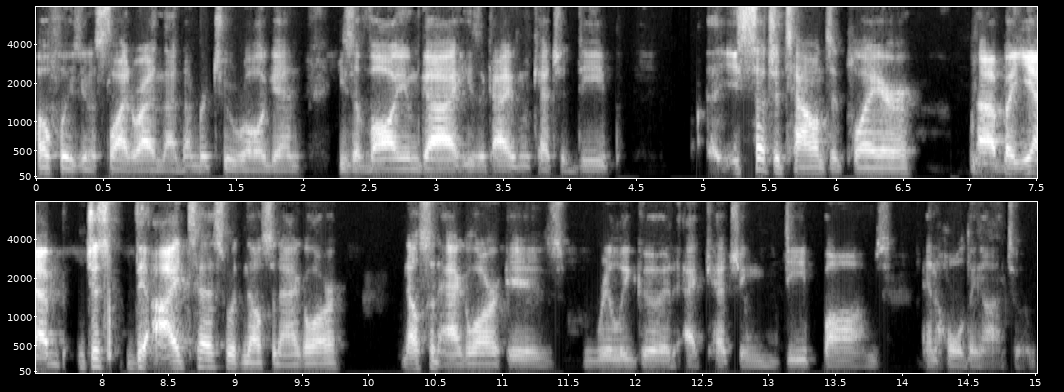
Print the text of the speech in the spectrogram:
Hopefully he's going to slide right in that number two role again. He's a volume guy. He's a guy who can catch it deep. Uh, He's such a talented player. Uh, but yeah, just the eye test with Nelson Agholor. Nelson Agholor is really good at catching deep bombs and holding on to them.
